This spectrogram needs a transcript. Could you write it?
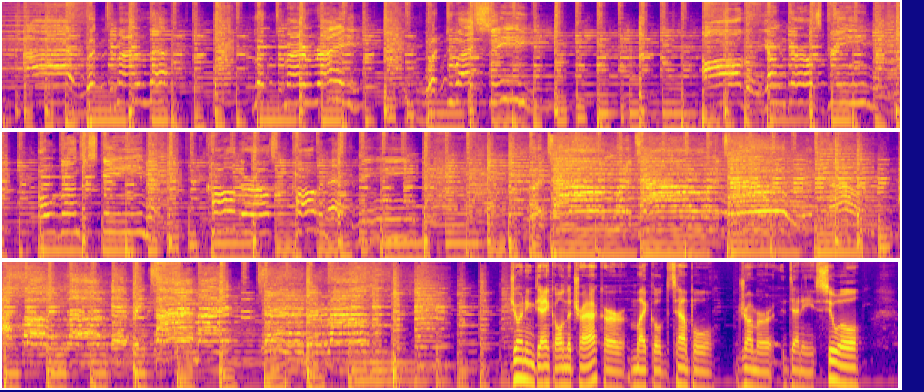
Joining Danko on the track are Michael DeTemple, drummer Denny Seiwell,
